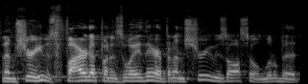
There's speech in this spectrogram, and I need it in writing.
And I'm sure he was fired up on his way there, but I'm sure he was also a little bit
